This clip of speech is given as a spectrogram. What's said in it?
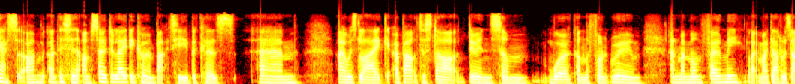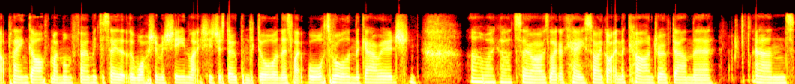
Yes, I'm. Uh, this is. I'm so delayed in coming back to you because um, I was like about to start doing some work on the front room, and my mum phoned me. Like my dad was out playing golf. My mum phoned me to say that the washing machine, like she's just opened the door and there's like water all in the garage. oh my god! So I was like, okay. So I got in the car and drove down there, and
